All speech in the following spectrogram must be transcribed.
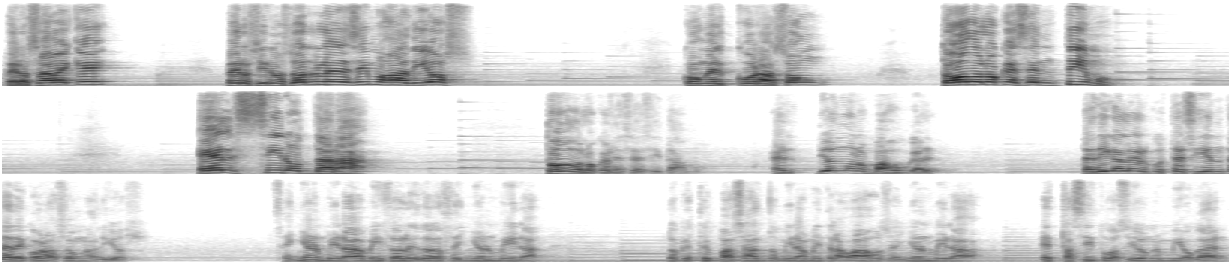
Pero ¿sabe qué? Pero si nosotros le decimos a Dios con el corazón todo lo que sentimos, Él sí nos dará todo lo que necesitamos. Dios no nos va a juzgar. Te dígale lo que usted siente de corazón a Dios. Señor, mira mi soledad. Señor, mira lo que estoy pasando. Mira mi trabajo. Señor, mira esta situación en mi hogar.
